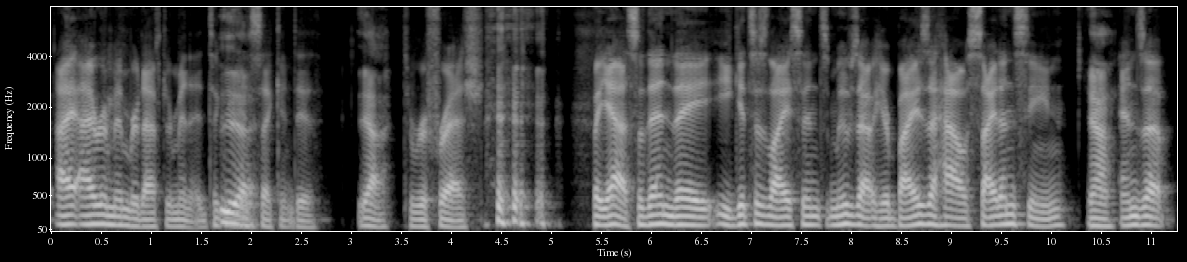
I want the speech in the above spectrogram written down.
I, I remembered after a minute. It took me a second to yeah. to refresh. But yeah, so then they he gets his license, moves out here, buys a house, sight unseen, yeah. ends up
